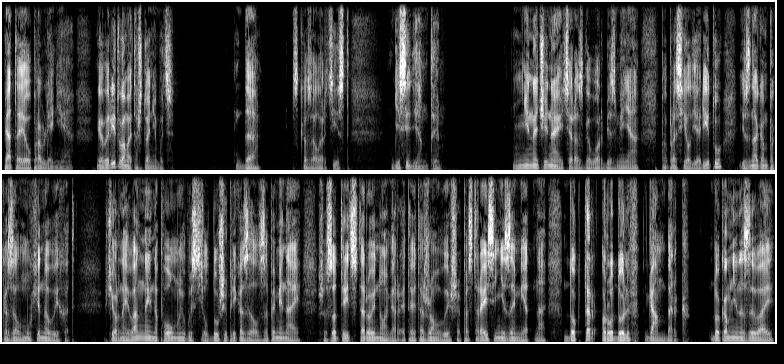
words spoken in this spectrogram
Пятое управление. Говорит вам это что-нибудь?» «Да», — сказал артист. «Диссиденты». «Не начинайте разговор без меня», — попросил я Риту и знаком показал Мухе на выход. В черной ванной на полную пустил душ и приказал «Запоминай, 632 номер, это этажом выше, постарайся незаметно. Доктор Рудольф Гамберг. Доком не называй,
